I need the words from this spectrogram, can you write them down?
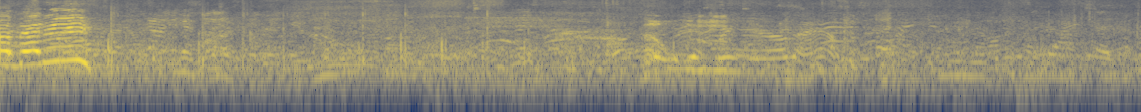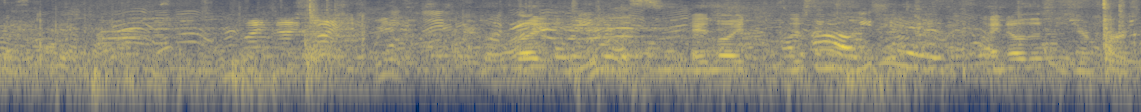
down, Betty! Lloyd, hey Lloyd, I know this is your first?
